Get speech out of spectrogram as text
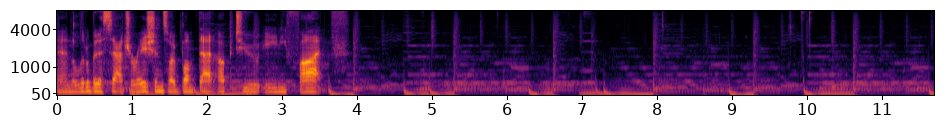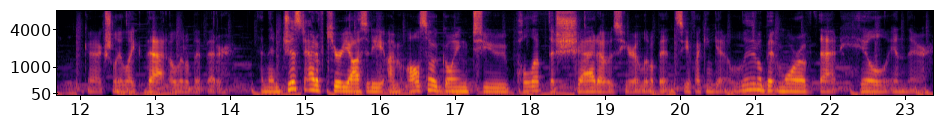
And a little bit of saturation, so I bumped that up to 85. Actually like that a little bit better. And then just out of curiosity, I'm also going to pull up the shadows here a little bit and see if I can get a little bit more of that hill in there.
